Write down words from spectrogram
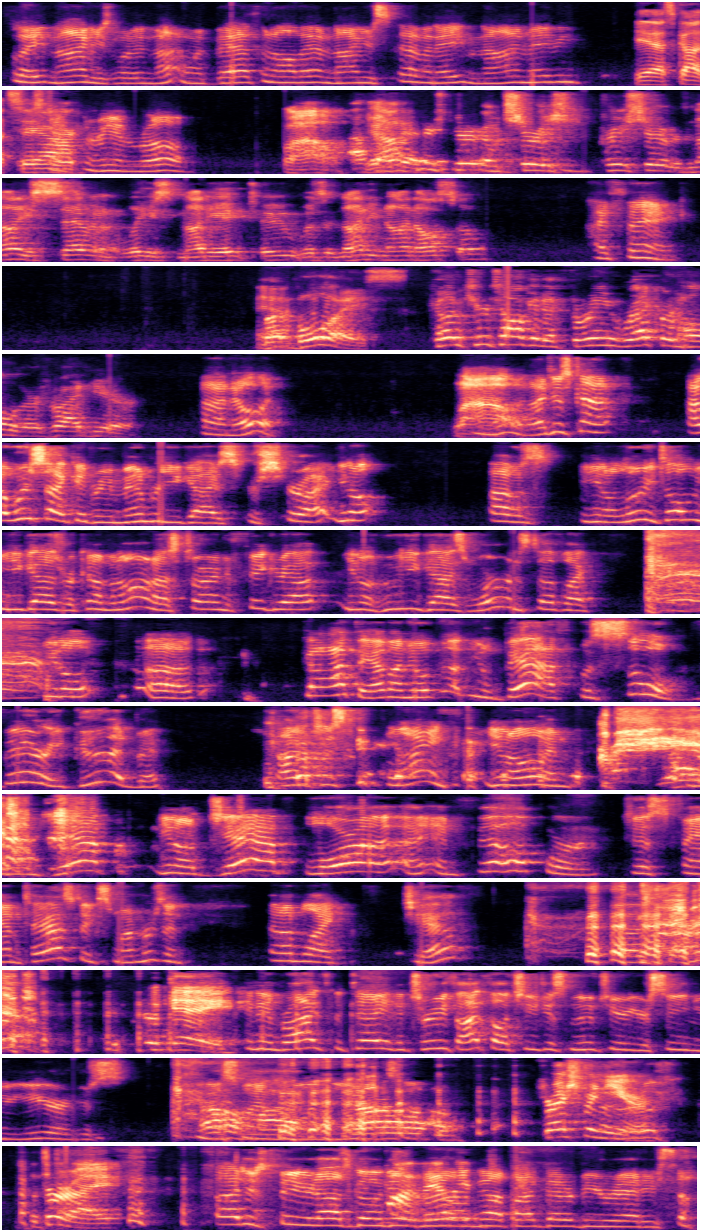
late '90s? What it not with Beth and all that? '97, '8, and '9 maybe. Yeah, Scott's Yeah. sister. Three in a row. Wow. I Yeah, I'm pretty sure. I'm sure. He's pretty sure it was '97 at least. '98 too. Was it '99 also? I think. that- But boys, coach, you're talking to three record holders right here. I know it. Wow. No, I just kind of, I wish I could remember you guys for sure. I, you know, I was, you know, Louis told me you guys were coming on. I was trying to figure out, you know, who you guys were and stuff like, you know, uh, there. I know, you know, Beth was so very good, but I just blank, you know, and, and Jeff, you know, Jeff, Laura, and Philip were just fantastic swimmers. And, and I'm like, Jeff? Okay. And then Bryce, to tell you the truth, I thought you just moved here your senior year and just Oh, my one Freshman year. That's all right. I just figured I was going to get on, man. warmed up. I'd better be ready. So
